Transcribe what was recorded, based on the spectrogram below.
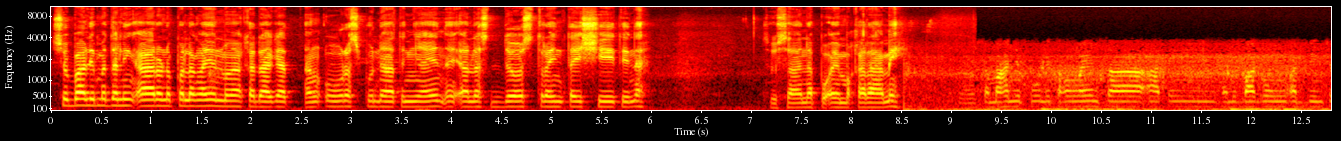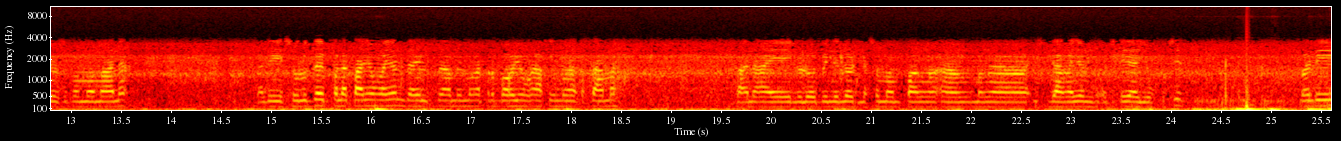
So bali madaling araw na pala ngayon mga kadagat. Ang oras po natin ngayon ay alas 2.37 na. So sana po ay makarami. Samahan niyo po ulit ako ngayon sa ating panibagong adventure sa pamamana. Bali, solo dive pala tayo ngayon dahil sa may mga trabaho yung aking mga kasama. Sana ay lulobin ni Lord na sumampang ang mga isda ngayon o kaya yung pusit. Bali,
